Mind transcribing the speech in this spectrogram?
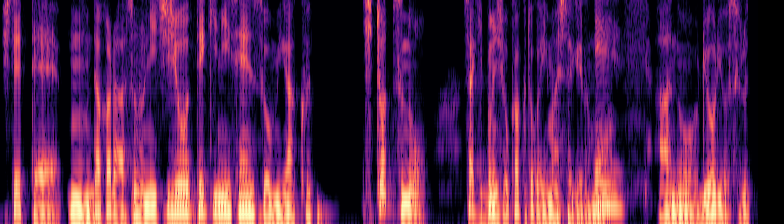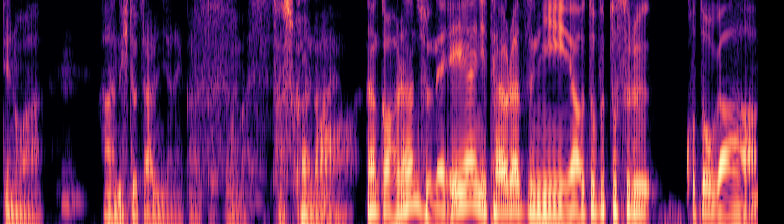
してて、うん、だからその日常的にセンスを磨く一つの、さっき文章を書くとか言いましたけども、えー、あの、料理をするっていうのは、あの、一つあるんじゃないかなと思います。確かにな、はい、なんかあれなんですよね。AI に頼らずにアウトプットすることが、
